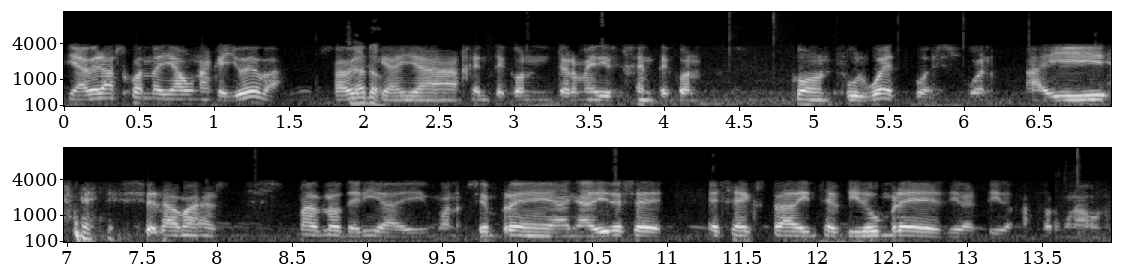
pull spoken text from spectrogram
ya verás cuando haya una que llueva, ¿sabes? Que haya gente con intermedios y gente con con full wet, pues bueno, ahí será más, más lotería y bueno, siempre añadir ese, ese extra de incertidumbre es divertido en la Fórmula 1.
